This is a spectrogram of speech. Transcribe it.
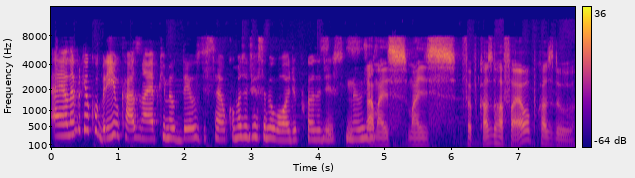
é, eu lembro que eu cobri o caso na época e, meu Deus do céu, como a gente recebeu ódio por causa disso. Meu Ah, Jesus. mas, mas foi por causa do Rafael ou por causa do.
